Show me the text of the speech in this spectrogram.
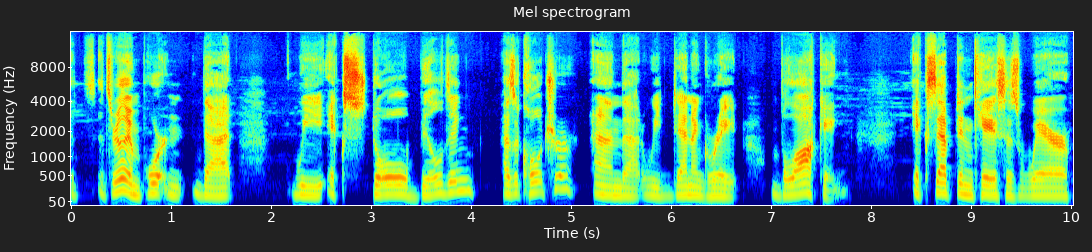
it's it's really important that we extol building as a culture and that we denigrate blocking except in cases where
